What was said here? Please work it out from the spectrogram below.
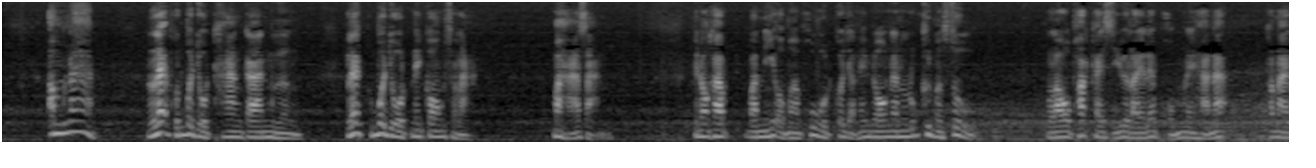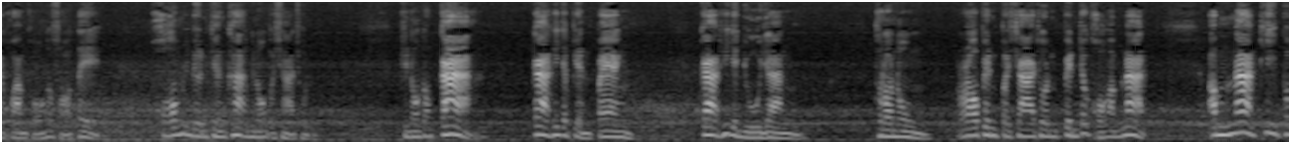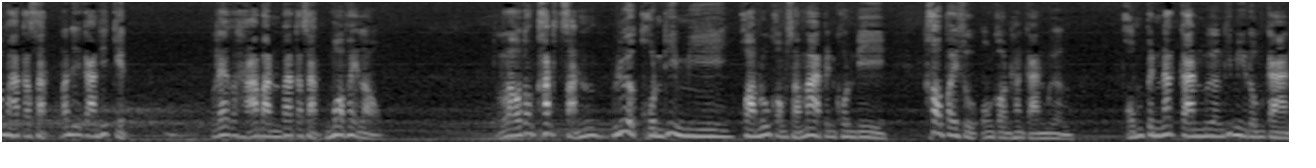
อำนาจและผลประโยชน์ทางการเมือง และผลประโยชน์ในกองฉลากมหาศาลพี่น้องครับวันนี้ออกมาพูดก็อยากให้น้องนั้นลุกขึ้นมาสู้ เราพักไทยศรีวิไลและผมในฐานะทนายความของสสเต้พร้อมที่เดินเคียงข้างพี่น้องประชาชน พี่น้องต้องกล้า กล้าที่จะเปลี่ยนแปลง กล้าที่จะอยู่อย่างทรนงเราเป็นประชาชนเป็นเจ้าของอำนาจ อำนาจที่พระมหากษัตริย์รัชกาลที่เจ็ดและสถาบันพระกษัตริย์มอบให้เรา เราต้องคัดสรรเลือกคนที่มีความรู้ความสามารถเป็นคนดี เข้าไปสู่องค์กรทางการเมือง ผมเป็นนักการเมืองที่มีอุดมการ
